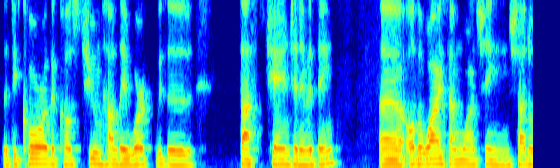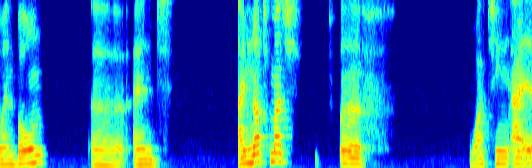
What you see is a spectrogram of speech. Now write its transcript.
the decor, the costume, how they work with the fast change and everything. Uh, otherwise, I'm watching Shadow and Bone, uh, and I'm not much. Uh, watching I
